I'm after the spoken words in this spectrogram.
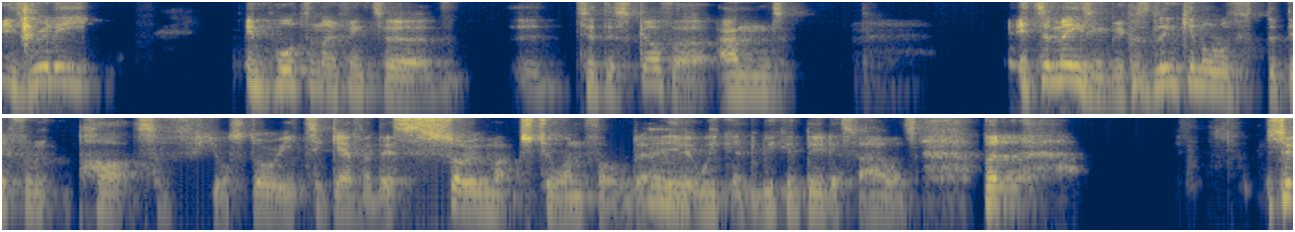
is really important, I think, to to discover and it's amazing because linking all of the different parts of your story together, there's so much to unfold. Uh, Mm. We could we could do this for hours, but. So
